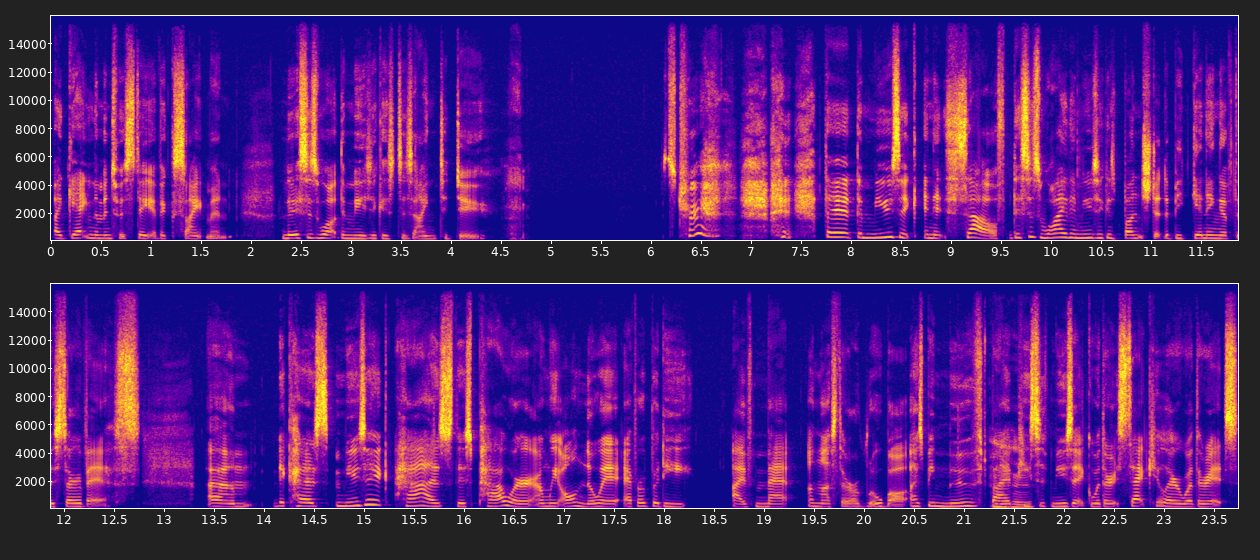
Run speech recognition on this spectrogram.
by getting them into a state of excitement, this is what the music is designed to do. It's true. the the music in itself. This is why the music is bunched at the beginning of the service. Um, because music has this power, and we all know it. Everybody, I've met, unless they're a robot, has been moved by Mm-hmm. a piece of music, whether it's secular, whether it's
